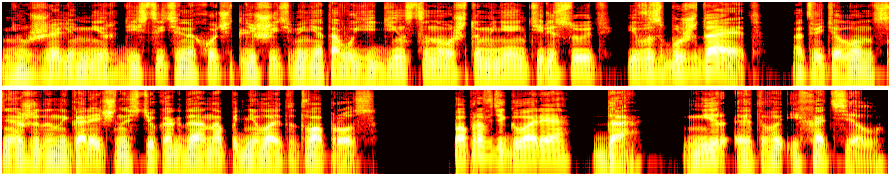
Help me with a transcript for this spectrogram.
«Неужели мир действительно хочет лишить меня того единственного, что меня интересует и возбуждает?» — ответил он с неожиданной горячностью, когда она подняла этот вопрос. По правде говоря, да, мир этого и хотел.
